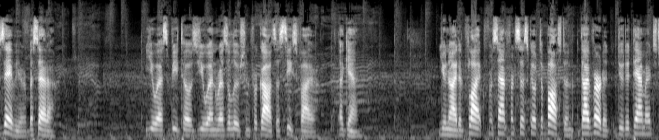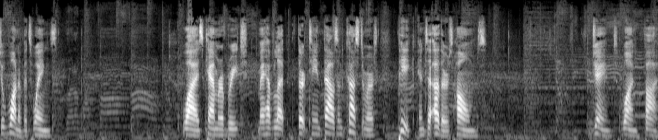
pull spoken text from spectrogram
Xavier Becerra. U.S. vetoes UN resolution for Gaza ceasefire. Again. United flight from San Francisco to Boston diverted due to damage to one of its wings. Wyze camera breach may have let 13,000 customers peek into others' homes. James 1 5.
